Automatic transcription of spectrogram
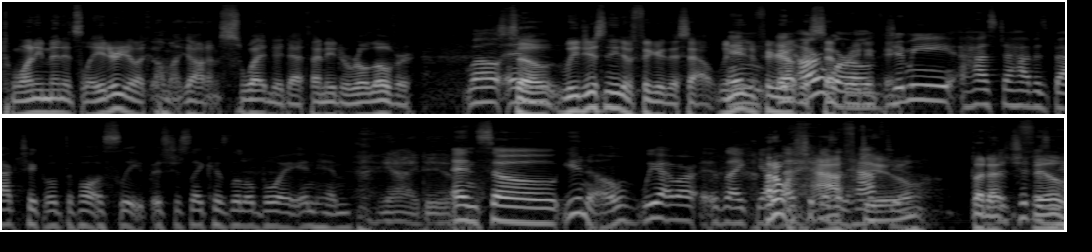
twenty minutes later, you're like, oh my god, I'm sweating to death. I need to roll over. Well, so and- we just need to figure this out. We in, need to figure out the our separating world, thing. Jimmie has to have his back tickled to fall asleep. It's just like his little boy in him. yeah, I do. And so, you know, we have our like yeah, I don't that have, doesn't have to, to. But it feels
